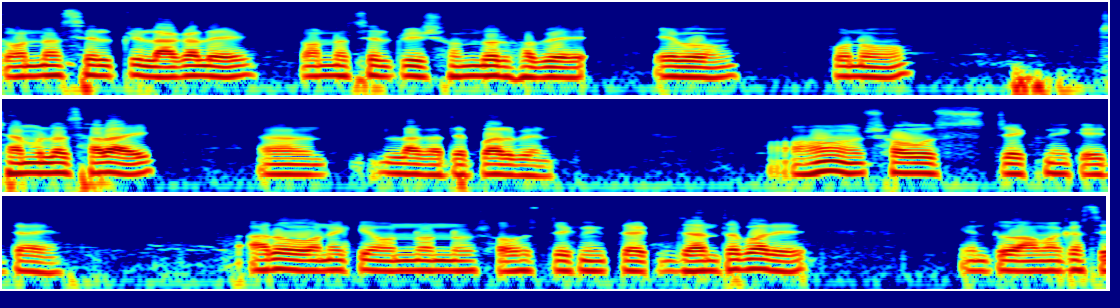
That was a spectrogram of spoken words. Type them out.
কন্যা সেলফটি লাগালে কন্যা সেলফটি সুন্দরভাবে এবং কোনো ঝামেলা ছাড়াই লাগাতে পারবেন। হ্যাঁ সহজ টেকনিক এইটাই। আরও অনেকে অন্য অন্য সহজ টেকনিক জানতে পারে, কিন্তু আমার কাছে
